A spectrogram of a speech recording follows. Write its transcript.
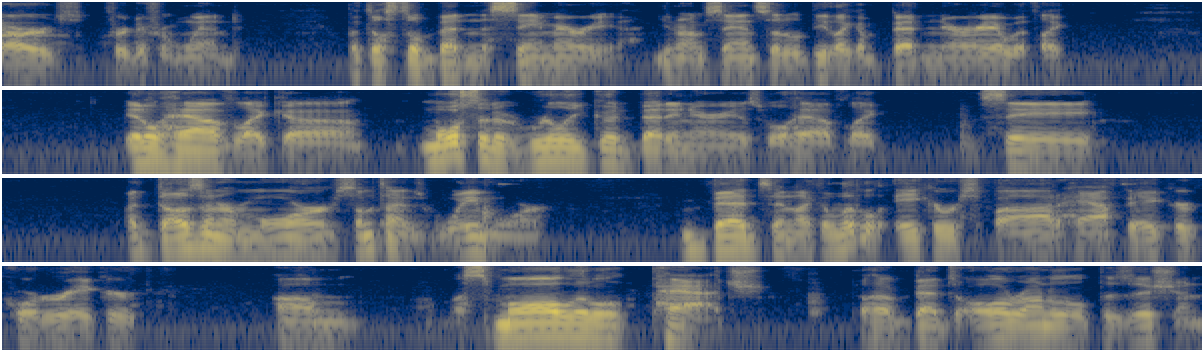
yards for a different wind but they'll still bed in the same area you know what i'm saying? So it'll be like a bedding area with like it'll have like uh most of the really good bedding areas will have like say a dozen or more sometimes way more beds in like a little acre spot half acre quarter acre um a small little patch they'll have beds all around a little position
